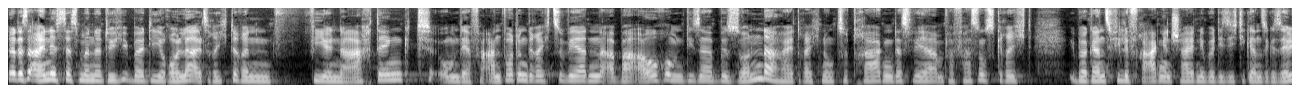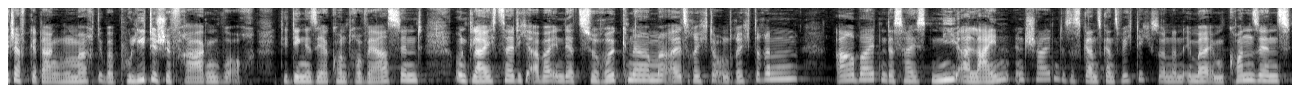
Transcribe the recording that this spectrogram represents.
Ja, das eine ist, dass man natürlich über die Rolle als Richterin viel nachdenkt, um der Verantwortung gerecht zu werden, aber auch um dieser Besonderheit Rechnung zu tragen, dass wir am Verfassungsgericht über ganz viele Fragen entscheiden, über die sich die ganze Gesellschaft Gedanken macht, über politische Fragen, wo auch die Dinge sehr kontrovers sind und gleichzeitig aber in der Zurücknahme als Richter und Richterinnen arbeiten. Das heißt, nie allein entscheiden. Das ist ganz, ganz wichtig, sondern immer im Konsens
